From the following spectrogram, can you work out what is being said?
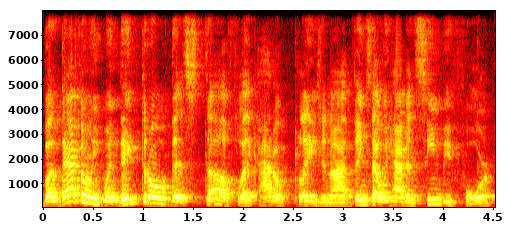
But definitely when they throw that stuff like out of place, you know, things that we haven't seen before,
